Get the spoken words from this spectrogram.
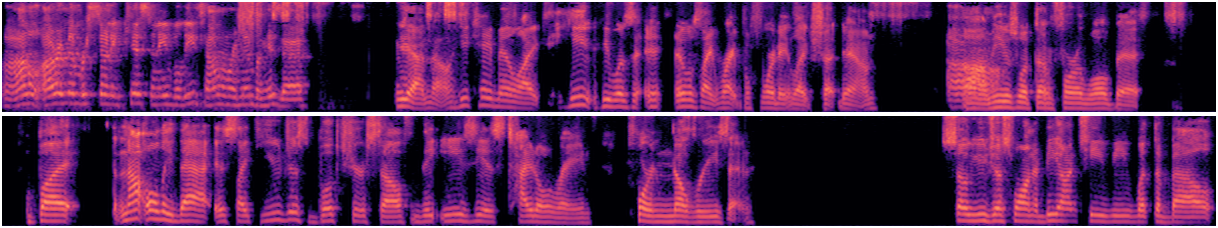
Uh, I don't. I remember Sonny Kiss and Ivelisse. I don't remember his ass. yeah. No, he came in like he he was. It, it was like right before they like shut down. Um, he Oh. was with them for a little bit, but not only that, it's like you just booked yourself the easiest title reign for no reason. So you just want to be on TV with the belt,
